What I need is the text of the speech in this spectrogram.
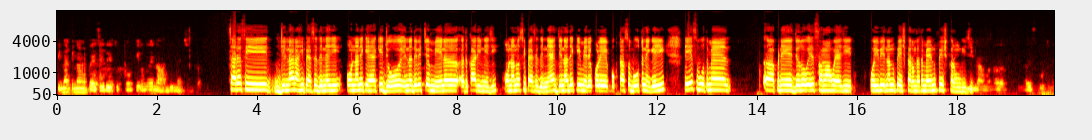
ਕਿੰਨਾ ਕਿੰਨਾ ਨੂੰ ਪੈਸੇ ਦੇ ਚੁੱਕੇ ਹੋ ਕਿ ਉਹਨਾਂ ਦੇ ਨਾਮ ਵੀ ਮੈਂਸ਼ਨ ਕਰ ਸਰ ਅਸੀਂ ਜਿਨ੍ਹਾਂ ਰਾਹੀਂ ਪੈਸੇ ਦਿੰਨੇ ਜੀ ਉਹਨਾਂ ਨੇ ਕਿਹਾ ਕਿ ਜੋ ਇਹਨਾਂ ਦੇ ਵਿੱਚ ਮੇਨ ਅਧਿਕਾਰੀ ਨੇ ਜੀ ਉਹਨਾਂ ਨੂੰ ਅਸੀਂ ਪੈਸੇ ਦਿੰਨੇ ਆ। ਜਿਨ੍ਹਾਂ ਦੇ ਕਿ ਮੇਰੇ ਕੋਲੇ ਪੁਖਤਾ ਸਬੂਤ ਨੇਗੇ ਜੀ ਤੇ ਇਹ ਸਬੂਤ ਮੈਂ ਆਪਣੇ ਜਦੋਂ ਇਹ ਸਮਾਂ ਹੋਇਆ ਜੀ ਕੋਈ ਵੀ ਇਹਨਾਂ ਨੂੰ ਪੇਸ਼ ਕਰਨ ਦਾ ਤਾਂ ਮੈਂ ਇਹਨੂੰ ਪੇਸ਼ ਕਰੂੰਗੀ ਕੀ ਜੀ ਨਾਮ ਉਹਨਾਂ ਦਾ? ਉਹਨਾਂ ਦੇ ਸਬੂਤ ਨੇ?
